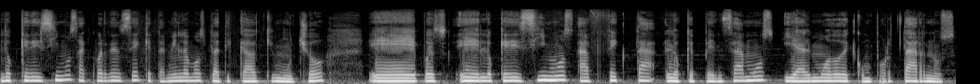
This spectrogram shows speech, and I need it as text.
lo que decimos, acuérdense que también lo hemos platicado aquí mucho, eh, pues eh, lo que decimos afecta lo que pensamos y al modo de comportarnos.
